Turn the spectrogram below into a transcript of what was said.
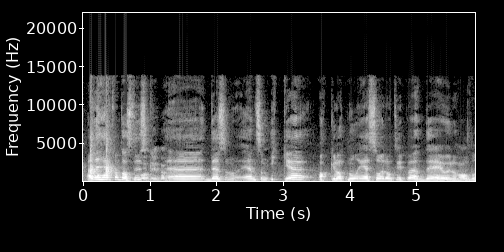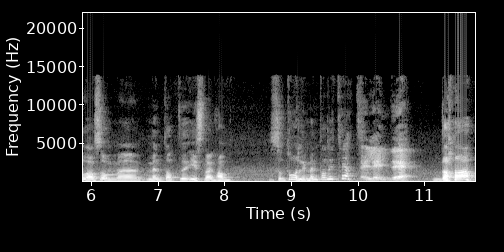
Nei, det er helt fantastisk. Eh, det som, en som ikke akkurat nå er så rå type, det er jo Ronaldo, da, som eh, mente at Island hadde så dårlig mentalitet. Elendig. Da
